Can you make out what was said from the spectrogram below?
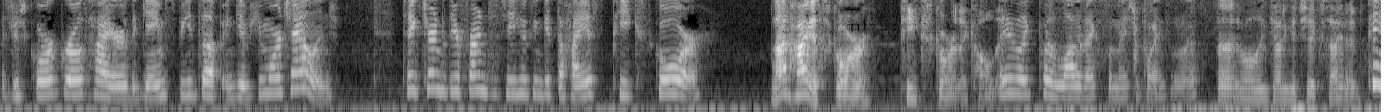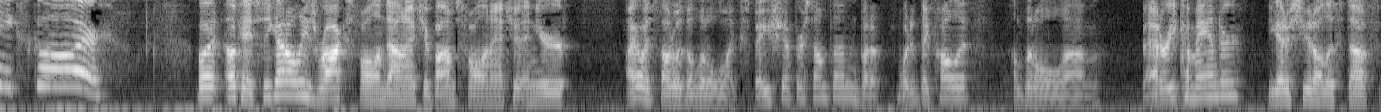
As your score grows higher, the game speeds up and gives you more challenge. Take turns with your friends to see who can get the highest peak score. Not highest score, peak score they called it. They like put a lot of exclamation points in this. Uh, well, you got to get you excited. Peak score. But okay, so you got all these rocks falling down at you, bombs falling at you, and you're. I always thought it was a little like spaceship or something, but a, what did they call it? A little um, battery commander. You got to shoot all this stuff.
